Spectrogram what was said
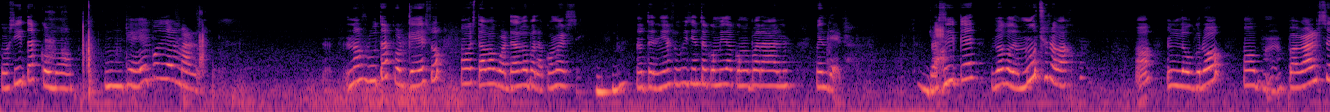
cositas como que él podía armarla. No frutas porque eso no estaba guardado para comerse. No tenía suficiente comida como para vender. Ya. Así que luego de mucho trabajo. Logró ¿no? pagarse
